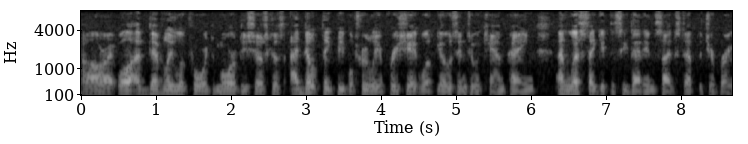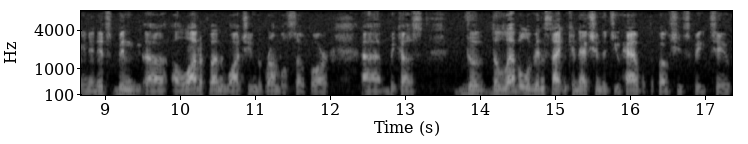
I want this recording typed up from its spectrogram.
All right. Well, I definitely look forward to more of these shows because I don't think people truly appreciate what goes into a campaign unless they get to see that inside stuff that you're bringing. And it's been uh, a lot of fun watching the Rumbles so far uh, because the the level of insight and connection that you have with the folks you speak to,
